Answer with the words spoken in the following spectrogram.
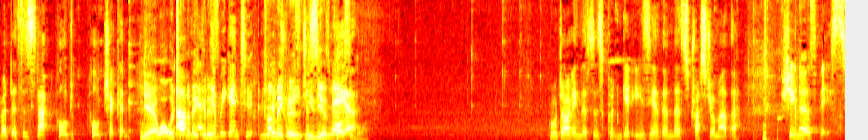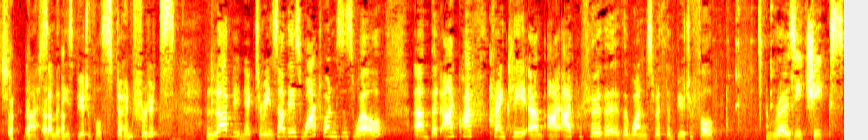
but this is like pulled pulled chicken. Yeah, well, we're trying to Um, make it as, we're going to trying to make it as easy as layer. possible. Well, darling, this is couldn't get easier than this. Trust your mother; she knows best. Now, some of these beautiful stone fruits, lovely nectarines. Now, there's white ones as well, um, but I quite frankly, um, I, I prefer the the ones with the beautiful rosy cheeks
